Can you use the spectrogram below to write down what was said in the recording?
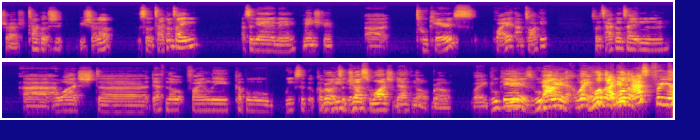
Trash. Taco. Sh- you shut up. So Attack on Titan. That's a good anime. Mainstream. Uh, who cares? Quiet. I'm talking. So Attack on Titan. Uh, I watched uh, Death Note finally a couple weeks ago. Couple Bro, you ago. just watched Death Note, bro. Like Who cares? you- Who now, cares? now- wait, hold up. I didn't hold up. ask for your.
